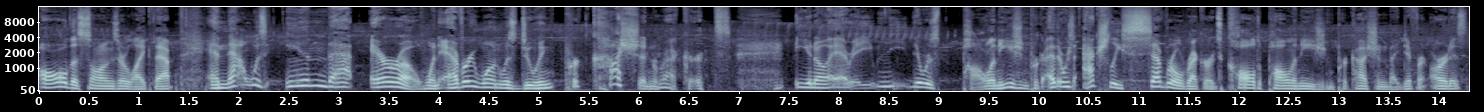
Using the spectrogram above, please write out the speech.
All the songs are like that. And that was in that era when everyone was doing percussion records. You know, every, there was Polynesian percussion. There was actually several records called Polynesian percussion by different artists.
